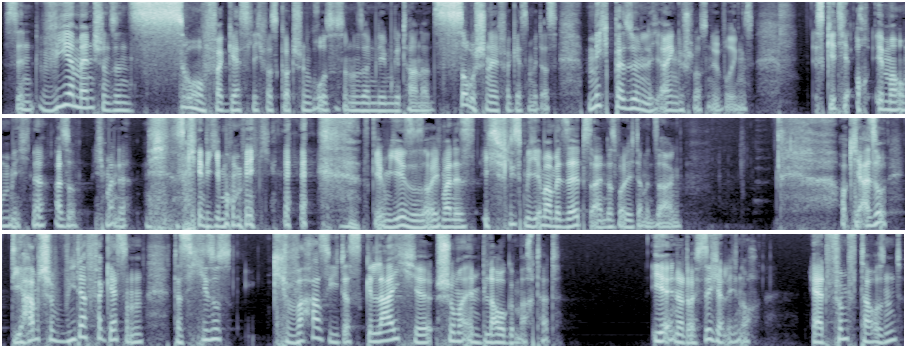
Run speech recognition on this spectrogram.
sind, wir Menschen sind so vergesslich, was Gott schon Großes in unserem Leben getan hat. So schnell vergessen wir das. Mich persönlich eingeschlossen übrigens es geht hier auch immer um mich, ne? Also, ich meine, nicht, es geht nicht immer um mich. es geht um Jesus, aber ich meine, es, ich schließe mich immer mit selbst ein, das wollte ich damit sagen. Okay, also, die haben schon wieder vergessen, dass Jesus quasi das Gleiche schon mal in Blau gemacht hat. Ihr erinnert euch sicherlich noch. Er hat 5000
